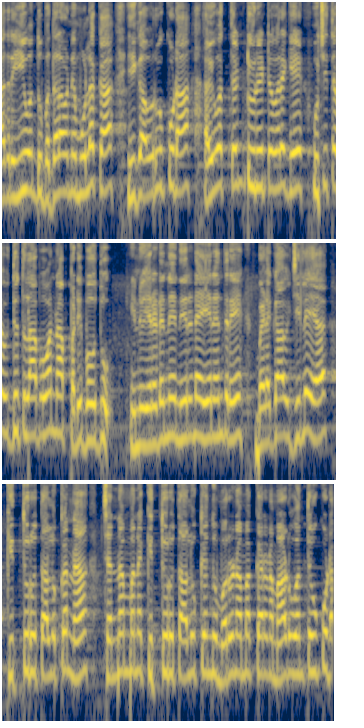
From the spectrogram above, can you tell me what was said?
ಆದರೆ ಈ ಒಂದು ಬದಲಾವಣೆ ಮೂಲಕ ಈಗ ಅವರು ಕೂಡ ಐವತ್ತೆಂಟು ಯೂನಿಟ್ ವರೆಗೆ ಉಚಿತ ವಿದ್ಯುತ್ ಲಾಭವನ್ನು ಪಡಿಬಹುದು. ಇನ್ನು ಎರಡನೇ ನಿರ್ಣಯ ಏನೆಂದರೆ ಬೆಳಗಾವಿ ಜಿಲ್ಲೆಯ ಕಿತ್ತೂರು ತಾಲೂಕನ್ನು ಚೆನ್ನಮ್ಮನ ಕಿತ್ತೂರು ತಾಲೂಕೆಂದು ಮರುನಾಮಕರಣ ಮಾಡುವಂತೆಯೂ ಕೂಡ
